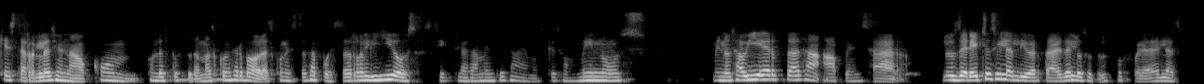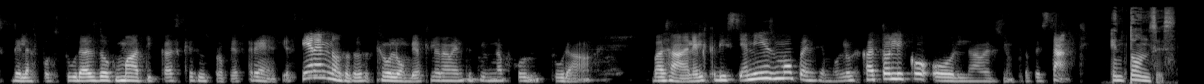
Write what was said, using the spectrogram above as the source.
que está relacionado con, con las posturas más conservadoras, con estas apuestas religiosas, que claramente sabemos que son menos, menos abiertas a, a pensar los derechos y las libertades de los otros por fuera de las, de las posturas dogmáticas que sus propias creencias tienen. Nosotros, Colombia claramente tiene una cultura basada en el cristianismo, pensemos lo católico o la versión protestante. Entonces,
